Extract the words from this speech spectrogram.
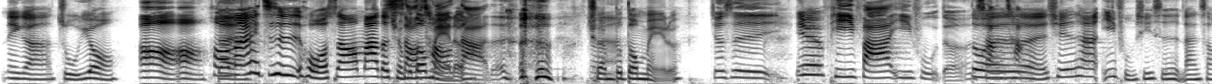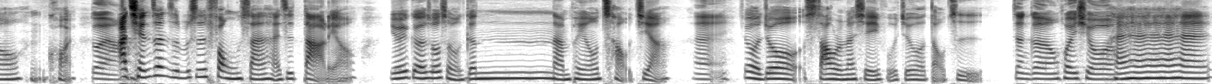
那个啊煮柚哦哦，那一次火烧，妈的，全部都没了，的。全部都没了。就是因为批发衣服的商场，对，其实它衣服其实燃烧很快。对啊，啊，前阵子不是凤山还是大寮，有一个说什么跟男朋友吵架，哎，结果就烧了那些衣服，结果导致整个人灰修了。嗨嗨嗨嗨，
